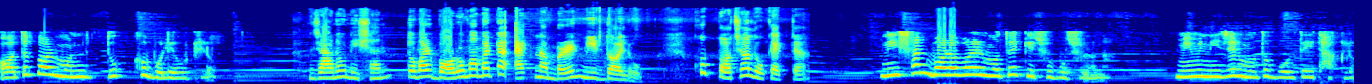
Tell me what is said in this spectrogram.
অতপর মনের দুঃখ বলে উঠল। জানো নিশান তোমার বড় মামাটা এক নম্বরের নির্দয় লোক। খুব পচা লোক একটা। নিশান বরাবরের মতোই কিছু বুঝলো না। মিমি নিজের মতো বলতেই থাকল।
